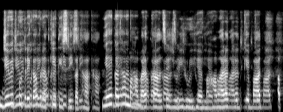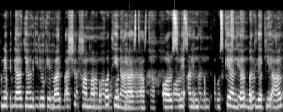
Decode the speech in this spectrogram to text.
जीवित पुत्री का व्रत की तीसरी कथा। यह कथा महाभारत काल से जुड़ी हुई है। महाभारत युद्ध के बाद अपने पिता की मृत्यु के बाद अश्वत्थामा बहुत ही नाराज़ था और उसने अन, उसके अंदर बदले की आग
